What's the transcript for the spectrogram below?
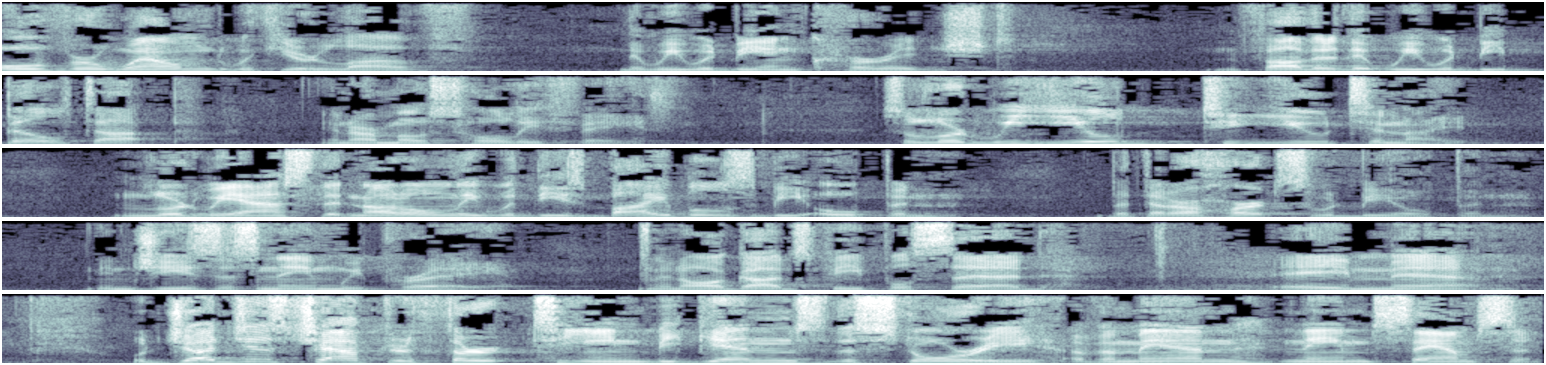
overwhelmed with your love, that we would be encouraged. And Father, that we would be built up in our most holy faith. So, Lord, we yield to you tonight. And Lord, we ask that not only would these Bibles be open, but that our hearts would be open. In Jesus' name we pray. And all God's people said, Amen. Amen. Well, Judges chapter 13 begins the story of a man named Samson.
